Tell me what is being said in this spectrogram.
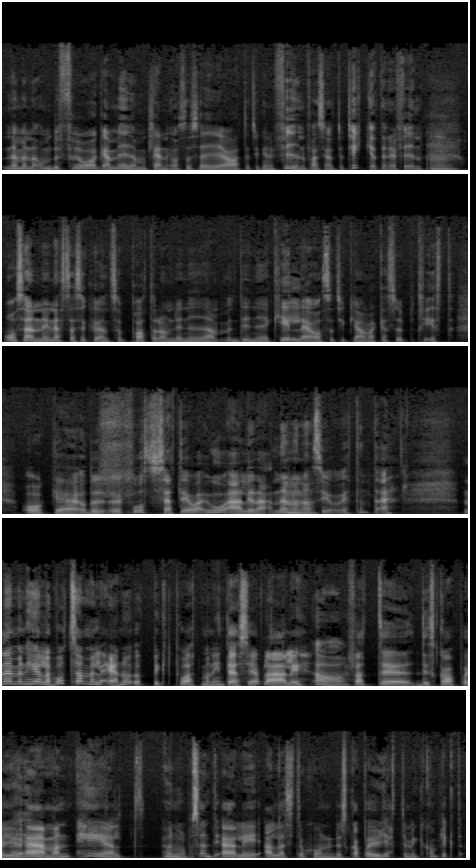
nej, men om du frågar mig om en klänning och så säger jag att jag tycker den är fin fast jag inte tycker att den är fin. Mm. Och sen i nästa sekund så pratar du om din nya, din nya kille och så tycker jag han verkar supertrist. Och, eh, och då fortsätter jag vara oärlig där. Nej men Mm. alltså jag vet inte. Nej men hela vårt samhälle är nog uppbyggt på att man inte är så jävla ärlig. Ja, För att eh, det skapar ju, Nej. är man helt 100% ärlig i alla situationer, det skapar ju jättemycket konflikter.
